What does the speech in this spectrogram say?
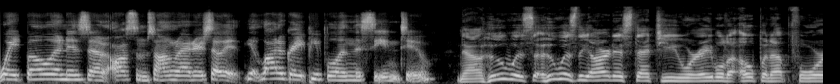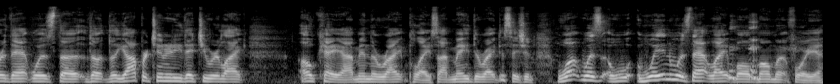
Wade Bowen is an awesome songwriter. So it, a lot of great people in this scene too. Now, who was who was the artist that you were able to open up for? That was the the, the opportunity that you were like, okay, I'm in the right place. I've made the right decision. What was when was that light bulb moment for you?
